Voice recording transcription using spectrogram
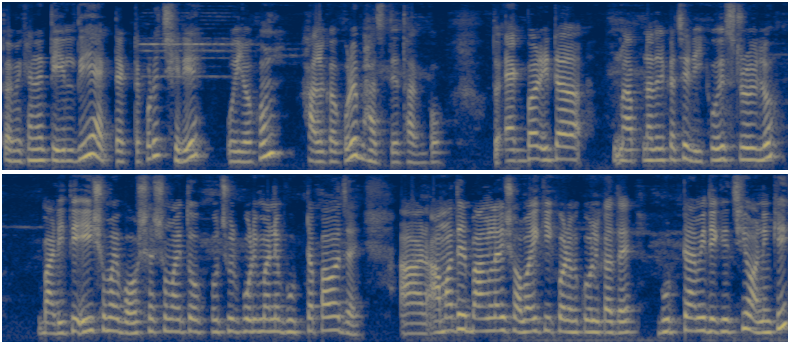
তো আমি এখানে তেল দিয়ে একটা একটা করে ছেড়ে ওই রকম হালকা করে ভাজতে থাকব। তো একবার এটা আপনাদের কাছে রিকোয়েস্ট রইল, বাড়িতে এই সময় বর্ষার সময় তো প্রচুর পরিমাণে ভুট্টা পাওয়া যায়। আর আমাদের বাংলায় সবাই কী করে কলকাতায়? ভুট্টা আমি দেখেছি অনেকেই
